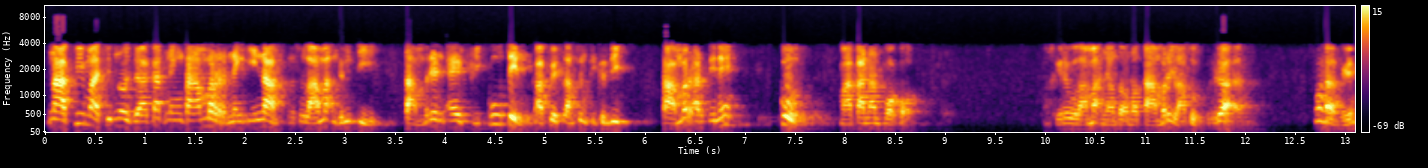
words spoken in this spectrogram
Nabi wajib no zakat neng tamer, neng inam, terus ulama genti. Tamrin eh dikutin, kabeh langsung digenti. Tamer artinya ku, makanan pokok. Akhirnya ulama nyontok no tamer ya langsung berat. Paham ya?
